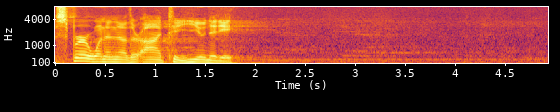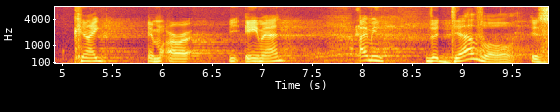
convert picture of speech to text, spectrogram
spur one another on to unity. Can I Am, are, amen? I mean, the devil is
